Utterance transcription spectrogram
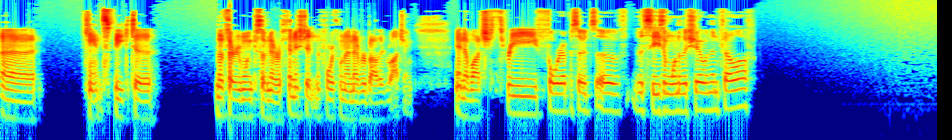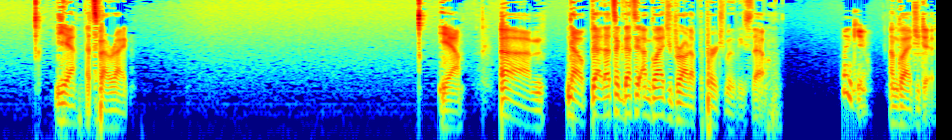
Uh, can't speak to the third one because I've never finished it, and the fourth one I never bothered watching and I watched three, four episodes of the season one of the show and then fell off. Yeah, that's about right. Yeah. Um, no, that, that's a that's. A, I'm glad you brought up the Purge movies, though. Thank you. I'm glad you did.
